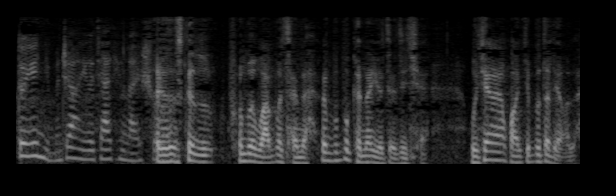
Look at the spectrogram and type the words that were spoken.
对于你们这样一个家庭来说，这是根本完不成的，根本不可能有这些钱。五千两黄金不得了了。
